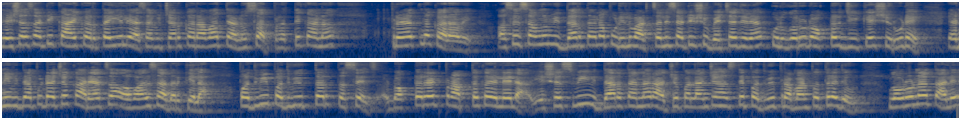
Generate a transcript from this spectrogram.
देशासाठी काय करता येईल याचा विचार करावा त्यानुसार प्रत्येकानं प्रयत्न करावे असे सांगून विद्यार्थ्यांना पुढील वाटचालीसाठी शुभेच्छा दिल्या कुलगुरू डॉक्टर जी के शिरुडे यांनी विद्यापीठाच्या कार्याचा अहवाल सादर केला. पदवी पदव्युत्तर तसेच डॉक्टरेट प्राप्त केलेल्या यशस्वी विद्यार्थ्यांना राज्यपालांच्या हस्ते पदवी प्रमाणपत्र देऊन गौरवण्यात आले.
